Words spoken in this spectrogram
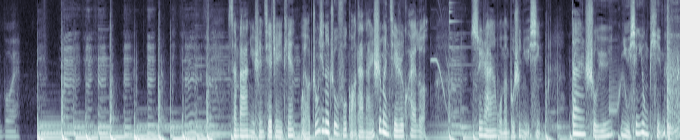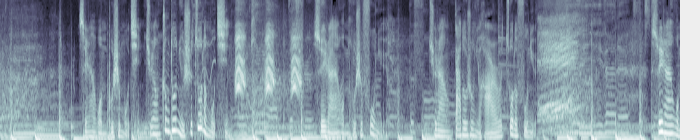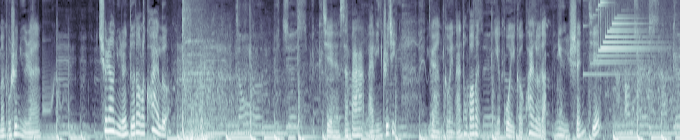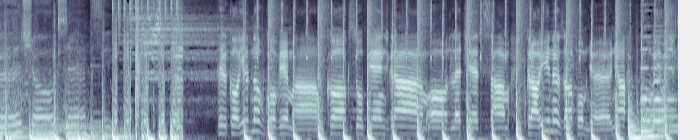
boy 三八女神节这一天，我要衷心的祝福广大男士们节日快乐。虽然我们不是女性，但属于女性用品。虽然我们不是母亲，却让众多女士做了母亲。虽然我们不是妇女，却让大多数女孩做了妇女。虽然我们不是女人，却让女人得到了快乐。借三八来临之际，愿各位男同胞们也过一个快乐的女神节。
